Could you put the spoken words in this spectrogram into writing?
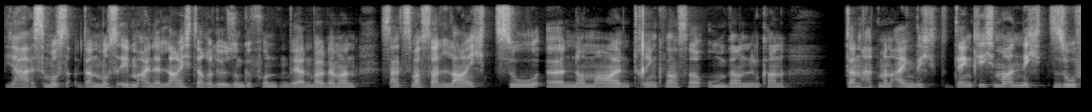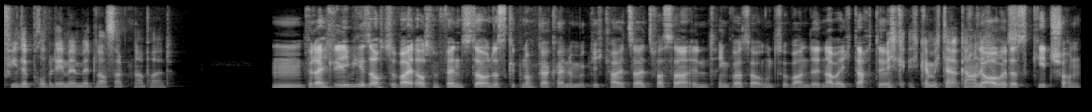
Ja, es muss, dann muss eben eine leichtere Lösung gefunden werden, weil wenn man Salzwasser leicht zu äh, normalen Trinkwasser umwandeln kann, dann hat man eigentlich, denke ich mal, nicht so viele Probleme mit Wasserknappheit. Hm, vielleicht lebe ich jetzt auch zu weit aus dem Fenster und es gibt noch gar keine Möglichkeit, Salzwasser in Trinkwasser umzuwandeln. Aber ich dachte, ich, Ich, ich kenne mich da gar nicht glaube, aus. das geht schon.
